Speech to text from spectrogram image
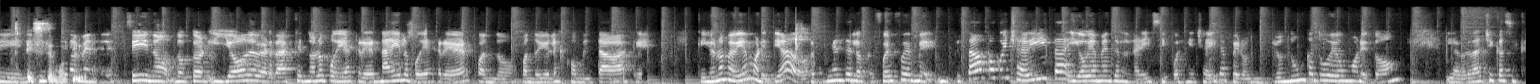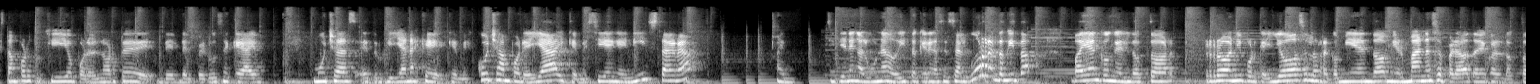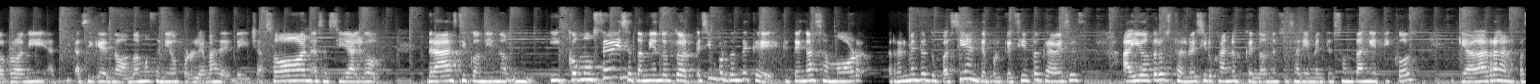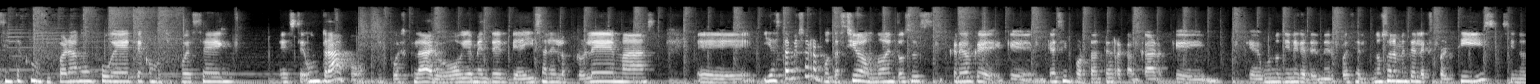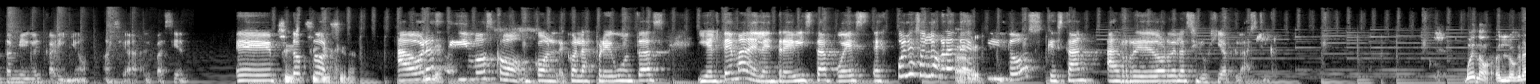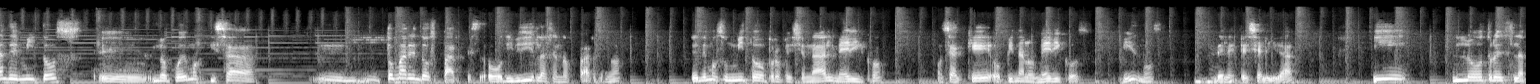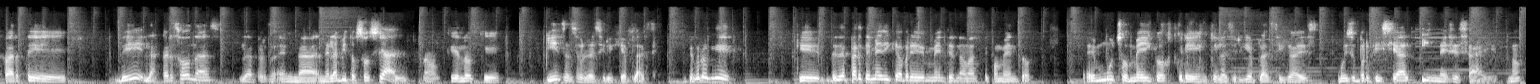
Sí, definitivamente. Sí, no, doctor, y yo de verdad que no lo podía creer, nadie lo podía creer cuando, cuando yo les comentaba que, que yo no me había moreteado. Realmente lo que fue fue, me, estaba un poco hinchadita y obviamente la nariz sí pues hinchadita, pero yo nunca tuve un moretón. Y la verdad, chicas, es que están por Trujillo, por el norte del Perú, sé que hay muchas eh, trujillanas que, que me escuchan por allá y que me siguen en Instagram si tienen alguna dudita, quieren hacerse algún retoquito, vayan con el doctor Ronnie, porque yo se los recomiendo. Mi hermana se ha operado también con el doctor Ronnie, así, que no, no hemos tenido problemas de, hinchazón, es así algo drástico. y como usted dice también, doctor, es importante que, tengas amor realmente a tu paciente, porque siento que a veces hay otros, tal vez cirujanos, que no necesariamente son tan éticos y que agarran a los pacientes como si fueran un juguete, como si fuesen este, un trapo. Y pues claro, obviamente de ahí salen los problemas, eh, y es también su reputación, ¿no? Entonces creo que, que, es importante recalcar que, que, uno tiene que tener pues no solamente la expertise, sino también el cariño hacia el paciente. Eh, doctor, ahora seguimos con, con, con, las preguntas y el tema de la entrevista pues es ¿cuáles son los grandes mitos que están alrededor de la cirugía plástica? Bueno, los grandes mitos eh, lo podemos quizá tomar en dos partes o dividirlas en dos partes, ¿no? Tenemos un mito profesional, médico, o sea, qué opinan los médicos mismos de la especialidad. Y lo otro es la parte de las personas en, el ámbito social, ¿no? ¿Qué es lo que piensan sobre la cirugía plástica? Yo creo que, que de la parte médica, brevemente, nada más te comento, eh, muchos médicos creen que la cirugía plástica es muy superficial, innecesaria, ¿no?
